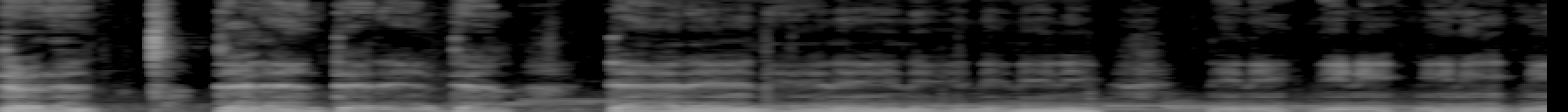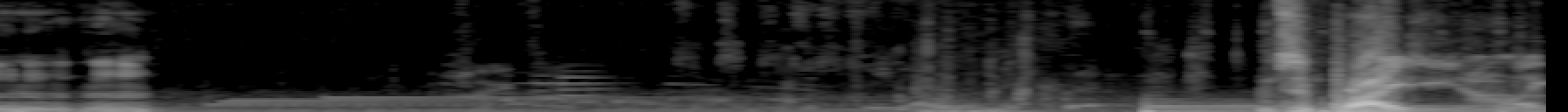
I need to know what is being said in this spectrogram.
Dun surprised you don't like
